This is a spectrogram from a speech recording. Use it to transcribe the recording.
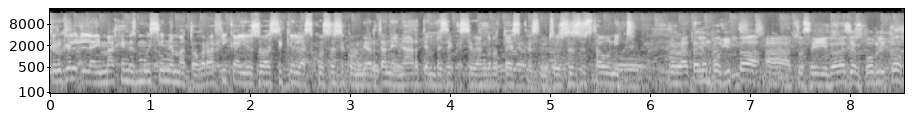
creo que la imagen es muy cinematográfica y eso hace que las cosas se conviertan en arte en vez de que se vean grotescas. Entonces eso está bonito. Relátale un poquito a, a tus seguidores y al público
